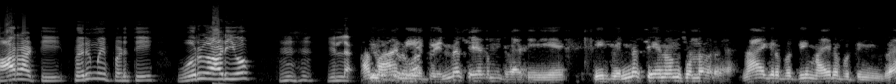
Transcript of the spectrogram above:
பாராட்டி பெருமைப்படுத்தி ஒரு ஆடியோ? இல்ல. ஆமா நீ இப்ப என்ன செய்யணும்ன்ற நீ நீ இப்ப என்ன செய்யணும்னு சொல்ல வர? நாயகரை பத்தி மயிரை பத்தின்ற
